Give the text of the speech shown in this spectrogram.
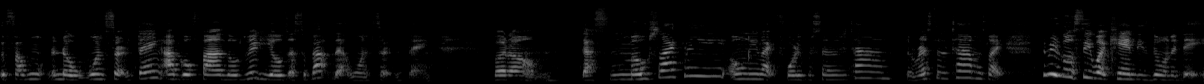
If I want to know one certain thing, I go find those videos that's about that one certain thing. But um, that's most likely only like 40% of the time. The rest of the time is like, let me go see what Candy's doing today.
